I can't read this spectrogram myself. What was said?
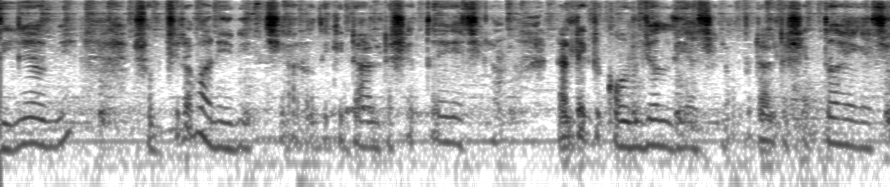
দিয়ে আমি সবজিটা বানিয়ে নিচ্ছি। আর ওদিকে ডালটা সেদ্ধ হয়ে গেছিল। ডালটা একটু কম জল দেওয়া ছিল, তো ডালটা সেদ্ধ হয়ে গেছে।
